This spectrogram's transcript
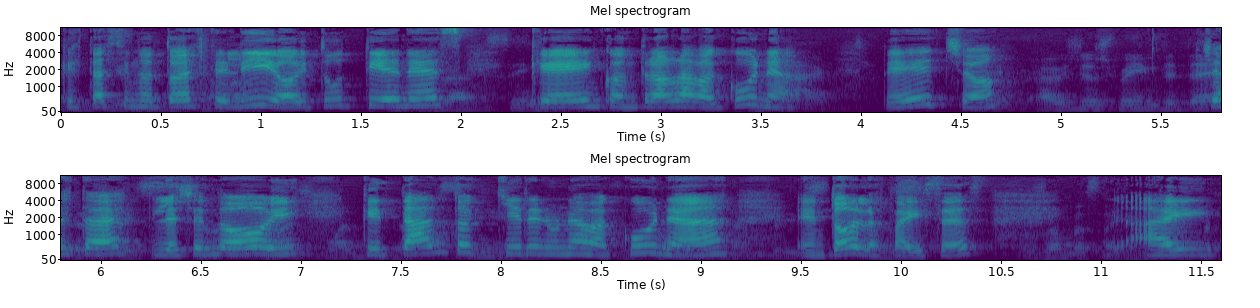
que está haciendo todo este lío y tú tienes que encontrar la vacuna. De hecho, yo estaba leyendo hoy que tanto quieren una vacuna en todos los países. Hay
